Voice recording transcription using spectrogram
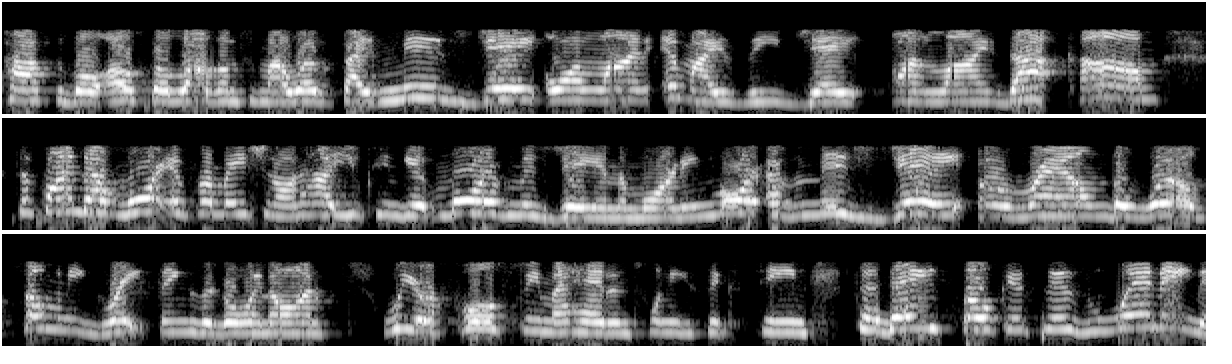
possible. Also, log on to my website, Miz J Online, M-I-Z-J Online.com to find out more information on how you can get more of Miz J in the morning, more of Miz J around the world. So many great things are going on. We are full steam ahead in 2016. Today's focus is winning.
